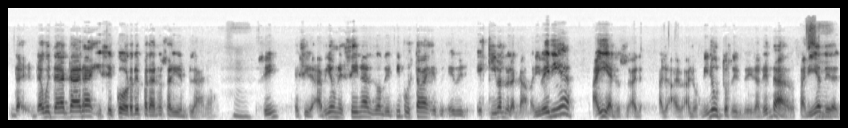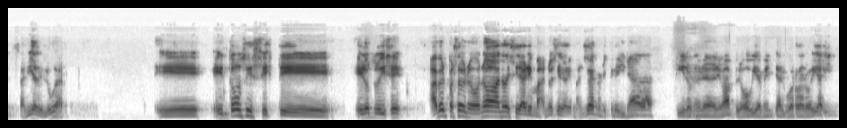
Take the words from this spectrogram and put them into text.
da, da vuelta la cara y se corre para no salir en plano. Mm. ¿sí? Es decir, había una escena donde el tipo estaba eh, eh, esquivando la cámara y venía ahí a los, a, a- a los minutos del, del atentado, salía, Sí. de- salía del lugar. Eh, entonces, este, el otro dice, a ver, pasado de nuevo, no, no es el alemán, no es el alemán, ya no le creí nada, Tiro no era alemán, pero obviamente algo raro había ahí.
